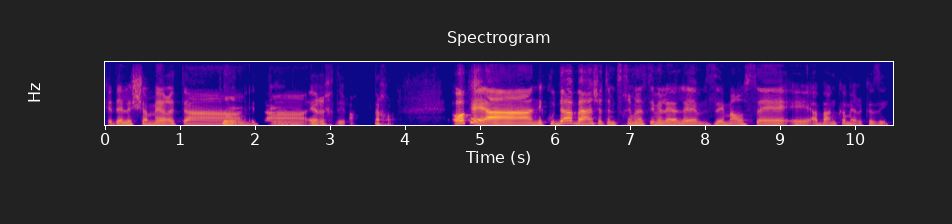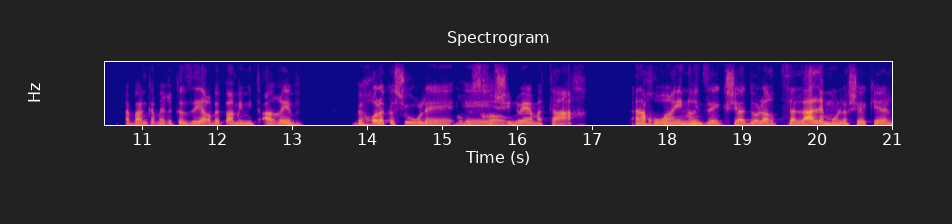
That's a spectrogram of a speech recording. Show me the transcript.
כדי לשמר את, ה... כן, את כן. הערך דירה, נכון. אוקיי, הנקודה הבאה שאתם צריכים לשים אליה לב זה מה עושה אה, הבנק המרכזי. הבנק המרכזי הרבה פעמים מתערב בכל הקשור לשינוי כן. המטח. אנחנו ראינו את זה כשהדולר צלל למול השקל,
